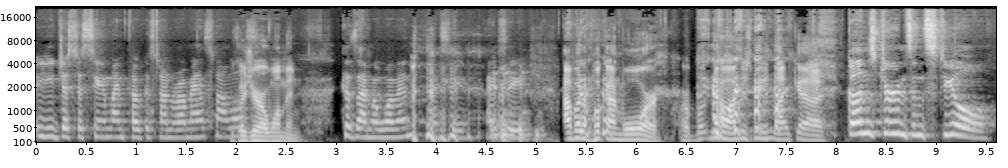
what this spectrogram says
You just assume I'm focused on romance novels because you're a woman because I'm a woman. I see. I see. How about a book on war? Or book, no, I just mean like uh, guns, germs, and steel.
